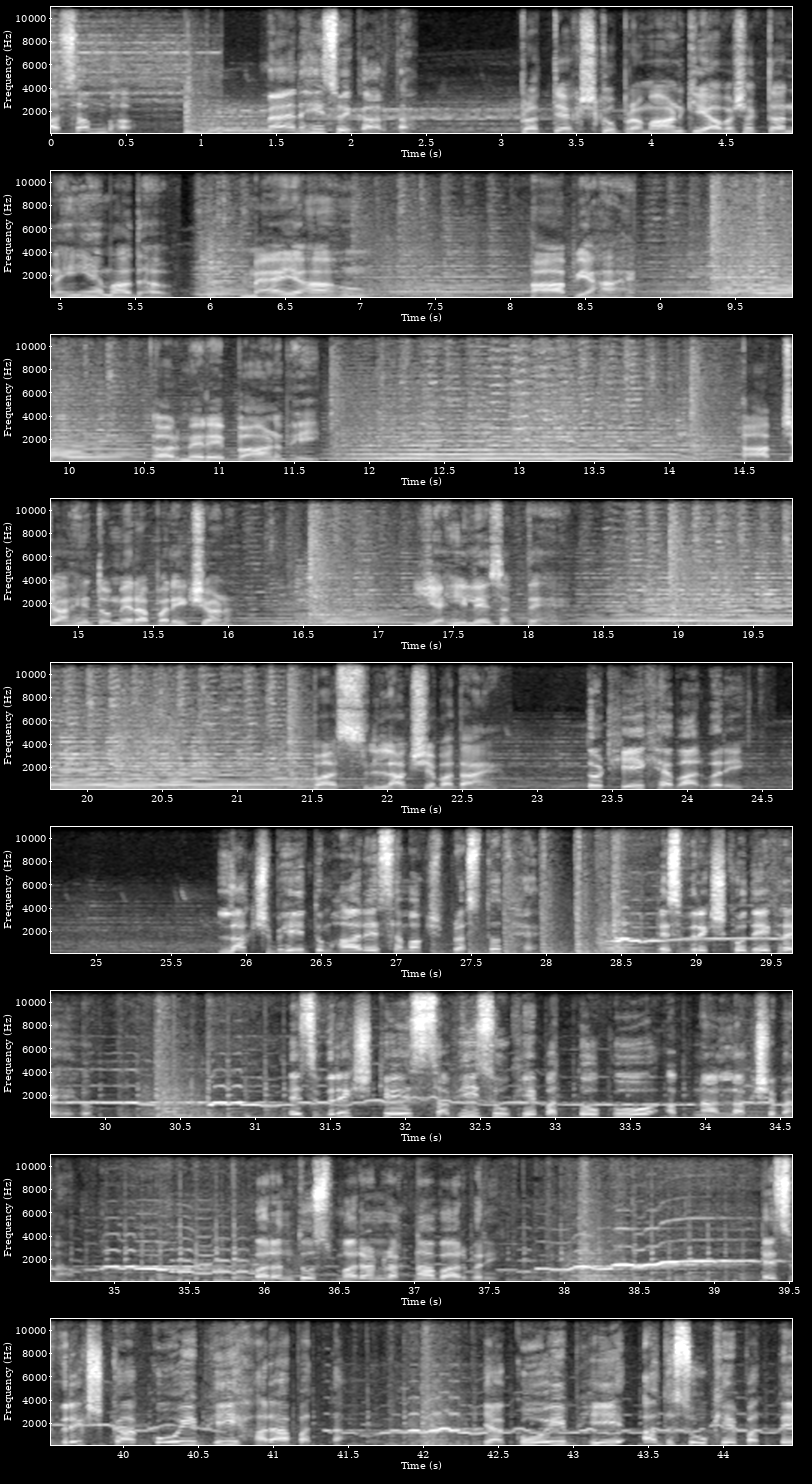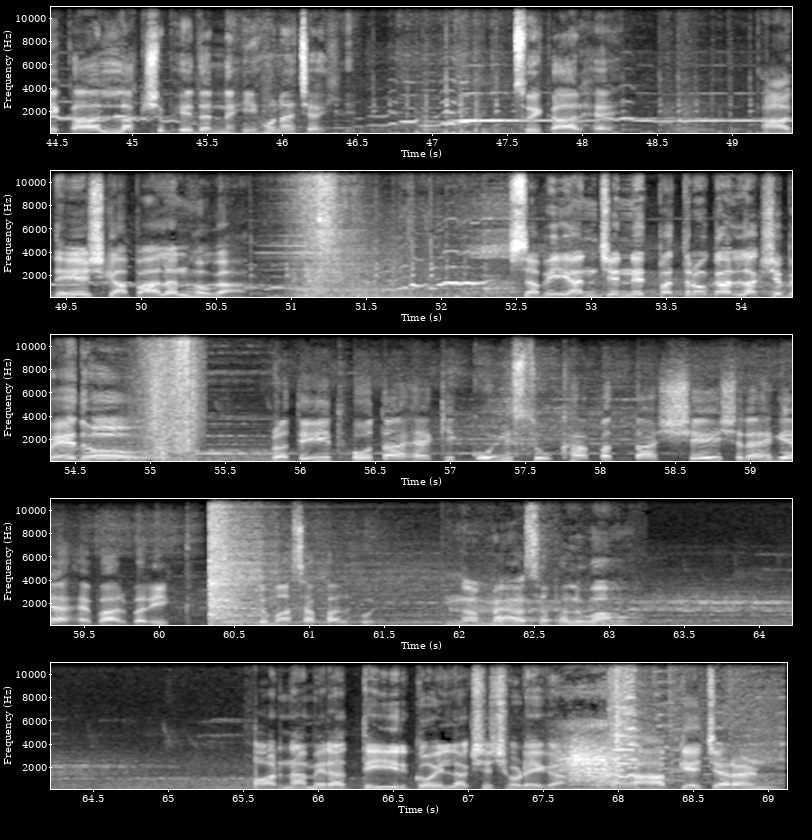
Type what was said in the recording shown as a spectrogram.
असंभव। मैं नहीं स्वीकारता। प्रत्यक्ष को प्रमाण की आवश्यकता नहीं है माधव। मैं यहाँ हूँ। आप यहाँ हैं। और मेरे बाण भी। आप चाहें तो मेरा परीक्षण यहीं ले सकते हैं। बस लक्ष्य बताएँ। तो ठीक है बारबरी। लक्ष्य भी तुम्हारे समक्ष प्रस्तुत है। इस वृक्ष को देख रहे हो? इस वृक्ष के सभी सूखे पत्तों को अपना लक्ष्य बनाओ। परंतु स्मरण रखना बारबरी, इस वृक्ष का कोई भी हरा पत्ता या कोई भी अध सूखे पत्ते का लक्ष्य भेदन नहीं होना चाहिए। स्वीकार है? आदेश का पालन होगा। सभी अनचिन्हित पत्रों का लक्ष्य भेद हो। प्रतीत होता है कि कोई सूखा पत्ता शेष रह गया है बारबरीक। तुम असफल हुए। न मैं असफल हुआ हूँ और ना मेरा तीर कोई लक्ष्य छोड़ेगा। आपके चरण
